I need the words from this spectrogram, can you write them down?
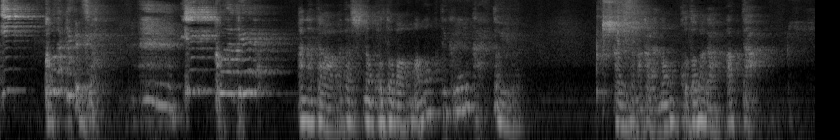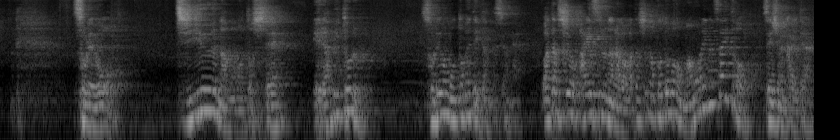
一個だけですよ。一個だけあなたは私の言葉を守ってくれるかいという神様からの言葉があった。それを自由なものとして選び取る。それを求めていたんですよね。私を愛するならば私の言葉を守りなさいと聖書に書いてある。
